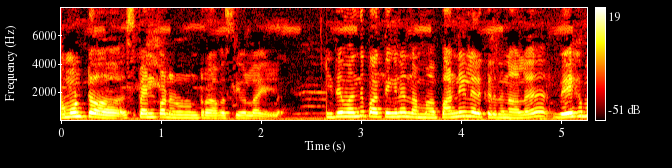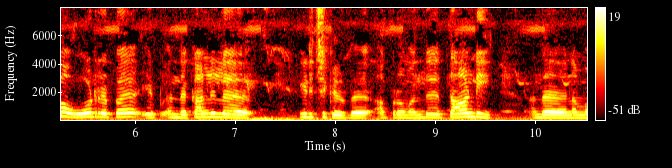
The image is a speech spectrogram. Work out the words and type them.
அமௌண்ட்டை ஸ்பெண்ட் பண்ணணுன்ற அவசியம்லாம் இல்லை. இது வந்து பார்த்தீங்கன்னா நம்ம பண்ணையில் இருக்கிறதுனால வேகமாக ஓடுறப்ப எப்- அந்த கல்லில் இடிச்சுக்கிறது அப்புறம் வந்து தாண்டி அந்த நம்ம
